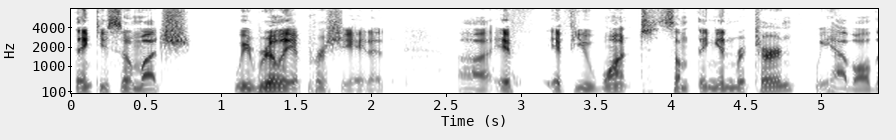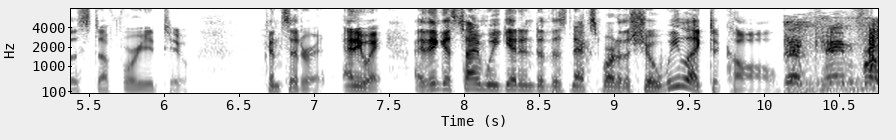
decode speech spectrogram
Thank you so much. We really appreciate it. Uh, if if you want something in return, we have all this stuff for you too. Consider it. Anyway, I think it's time we get into this next part of the show we like to call. It came from.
